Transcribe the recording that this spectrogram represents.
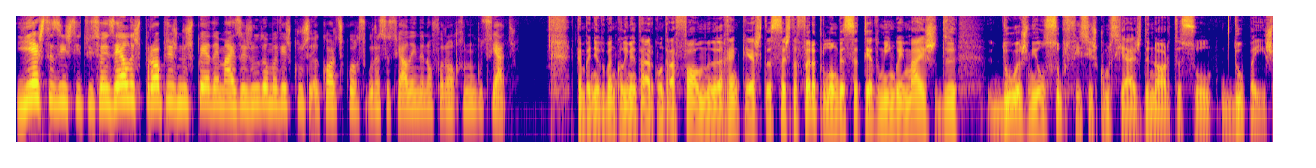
e estas instituições, elas próprias, nos pedem mais ajuda, uma vez que os acordos com a Segurança Social ainda não foram renegociados. A campanha do Banco Alimentar contra a Fome arranca esta sexta-feira, prolonga-se até domingo em mais de 2 mil superfícies comerciais de norte a sul do país.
